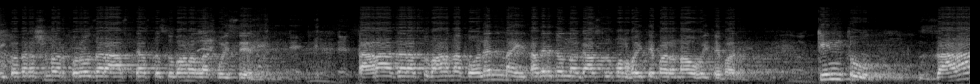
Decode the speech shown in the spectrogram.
এই কথাটা শোনার পরেও যারা আস্তে আস্তে সুবাহ আল্লাহ কইছেন, তারা যারা বলেন নাই, তাদের জন্য গাছ রোপণ হইতে পারে, নাও হইতে পারে। কিন্তু যারা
